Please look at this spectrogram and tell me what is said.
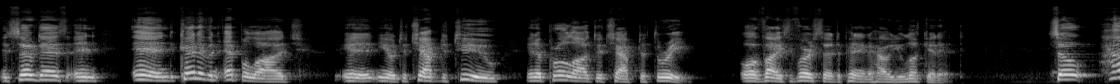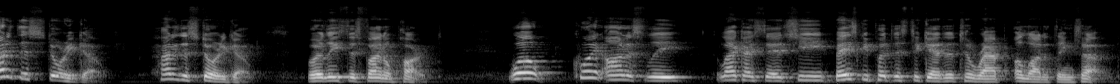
It served as an end, kind of an epilogue, in, you know, to chapter two and a prologue to chapter three, or vice versa, depending on how you look at it. So, how did this story go? How did this story go? Or at least this final part? Well, quite honestly, like I said, she basically put this together to wrap a lot of things up.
